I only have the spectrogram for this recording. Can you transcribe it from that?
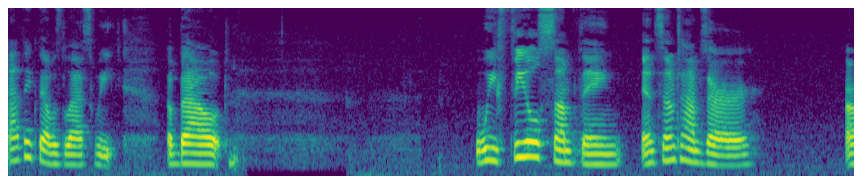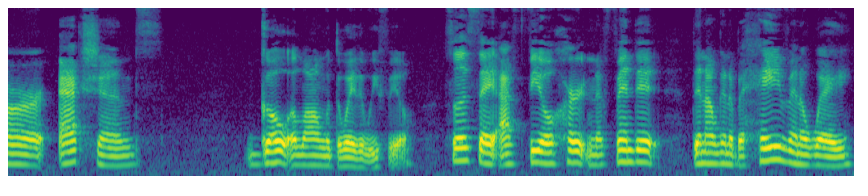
I think that was last week about we feel something and sometimes our our actions go along with the way that we feel. So let's say I feel hurt and offended, then I'm going to behave in a way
